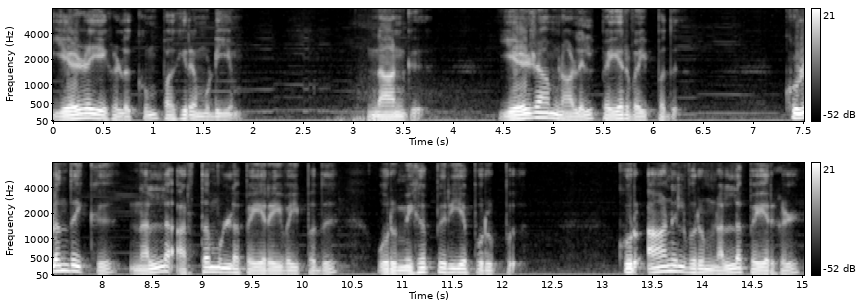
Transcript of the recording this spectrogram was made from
ஏழைகளுக்கும் பகிர முடியும். நான்கு. ஏழாம் நாளில் பெயர் வைப்பது. குழந்தைக்கு நல்ல அர்த்தமுள்ள பெயரை வைப்பது ஒரு மிகப்பெரிய பொறுப்பு. குர்ஆனில் வரும் நல்ல பெயர்கள்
